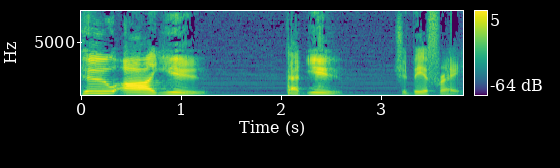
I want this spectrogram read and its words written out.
Who are you that you should be afraid?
